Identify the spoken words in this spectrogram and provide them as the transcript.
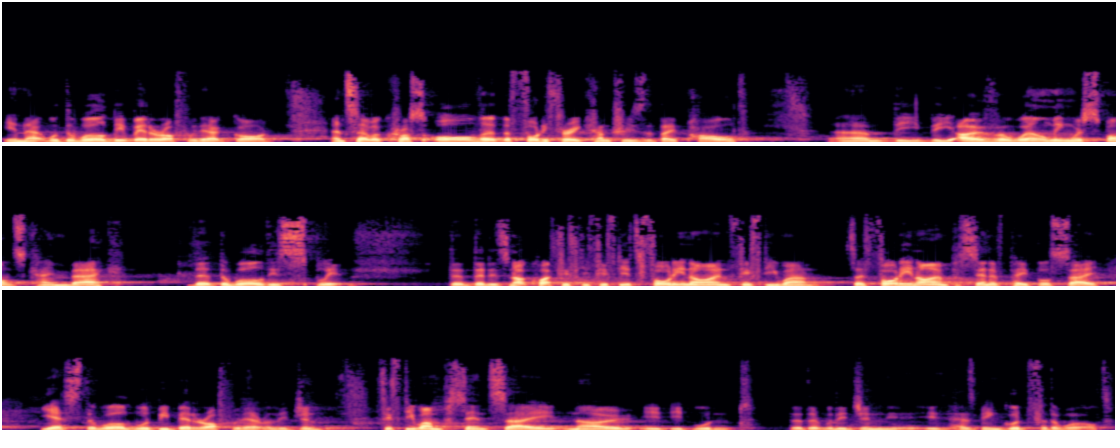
in that. Would the world be better off without God? And so across all the, the 43 countries that they polled, um, the, the overwhelming response came back that the world is split. That, that it's not quite 50-50, it's 49-51. So 49% of people say, yes, the world would be better off without religion. 51% say, no, it, it wouldn't. That, that religion has been good for the world.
